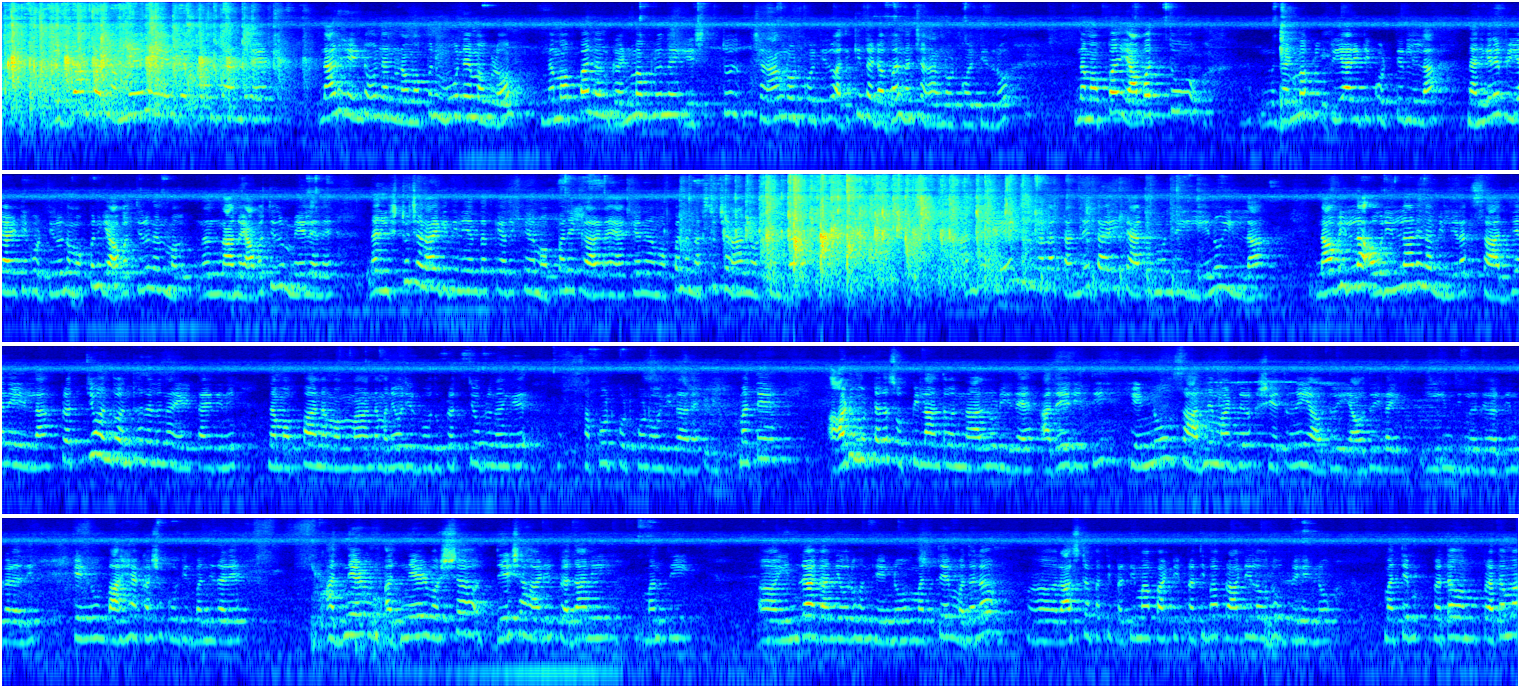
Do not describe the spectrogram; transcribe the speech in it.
ಎಕ್ಸಾಂಪಲ್ ನಮ್ಮೇನೆ ಹೇಳಬೇಕು ಅಂತ ಅಂದರೆ, ನಾನು ಹೆಣ್ಣು ನನ್ನ ನಮ್ಮಪ್ಪನ ಮೂರನೇ ಮಗಳು. ನಮ್ಮಪ್ಪ ನನ್ನ ಗಂಡು ಮಕ್ಕಳನ್ನ ಎಷ್ಟು ಚೆನ್ನಾಗಿ ನೋಡ್ಕೊಳ್ತಿದ್ರು, ಅದಕ್ಕಿಂತ ಡಬಲ್ ನಾನು ಚೆನ್ನಾಗಿ ನೋಡ್ಕೊಳ್ತಿದ್ರು. ನಮ್ಮಪ್ಪ ಯಾವತ್ತೂ ಗಂಡು ಮಕ್ಕಳು ಪ್ರಿಯಾರಿಟಿ ಕೊಡ್ತಿರ್ಲಿಲ್ಲ. ನನಗೇ ಪ್ರಿಯಾರಿಟಿ ಕೊಡ್ತಿದ್ರು. ನಮ್ಮಪ್ಪನಿಗೆ ಯಾವತ್ತಿದ್ರು ನನ್ನ ಮಗ ನನ್ನ ನಾನು ಯಾವತ್ತಿದ್ರು ಮೇಲೇ ನಾನು ಇಷ್ಟು ಚೆನ್ನಾಗಿದ್ದೀನಿ ಅಂತಕ್ಕೆ ಅದಕ್ಕೆ ನಮ್ಮಪ್ಪನೇ ಕಾರಣ. ಯಾಕೆಂದರೆ ನಮ್ಮಪ್ಪ ನನ್ನ ಅಷ್ಟು ಚೆನ್ನಾಗಿ ನೋಡ್ಕೊಂಡಿದ್ದಾರೆ. ತಂದೆ ತಾಯಿ ತ್ಯಾಗದ ಮುಂದೆ ಏನೂ ಇಲ್ಲ. ನಾವಿಲ್ಲ, ಅವರಿಲ್ಲಾನೆ ನಾವು ಇಲ್ಲಿರೋಕ್ಕೆ ಸಾಧ್ಯನೇ ಇಲ್ಲ. ಪ್ರತಿಯೊಂದು ಹಂತದಲ್ಲೂ ನಾನು ಹೇಳ್ತಾ ಇದ್ದೀನಿ, ನಮ್ಮಪ್ಪ, ನಮ್ಮಮ್ಮ, ನಮ್ಮ ಮನೆಯವ್ರು ಇರ್ಬೋದು ಪ್ರತಿಯೊಬ್ಬರು ನನಗೆ ಸಪೋರ್ಟ್ ಕೊಟ್ಕೊಂಡು ಹೋಗಿದ್ದಾರೆ. ಮತ್ತು ಆಡು ಮುಟ್ಟದ ಸೊಪ್ಪಿಲ್ಲ ಅಂತ ಒಂದು ನಾಲ್ನುಡಿ ಇದೆ. ಅದೇ ರೀತಿ ಹೆಣ್ಣು ಸಾಧನೆ ಮಾಡ್ತಿರೋ ಕ್ಷೇತ್ರನೇ ಯಾವುದು, ಯಾವುದೂ ಇಲ್ಲ ಈಗಿನ ದಿನದ ದಿನಗಳಲ್ಲಿ. ಹೆಣ್ಣು ಬಾಹ್ಯಾಕಾಶಕ್ಕೆ ಹೋಗಿ ಬಂದಿದ್ದಾರೆ. ಹದಿನೇಳು ಹದಿನೇಳು ವರ್ಷ ದೇಶ ಹಾಡಿ ಪ್ರಧಾನಿ ಮಂತ್ರಿ ಇಂದಿರಾ ಗಾಂಧಿಯವರು ಒಂದು ಹೆಣ್ಣು. ಮತ್ತು ಮೊದಲ ರಾಷ್ಟ್ರಪತಿ ಪ್ರತಿಮಾ ಪಾಟೀಲ್ ಪ್ರತಿಭಾ ಪಾಟೀಲ್ ಅವರು ಒಬ್ಬರು ಹೆಣ್ಣು. ಮತ್ತು ಪ್ರಥಮ ಪ್ರಥಮ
